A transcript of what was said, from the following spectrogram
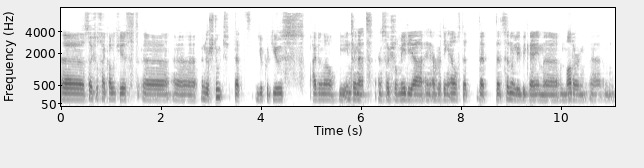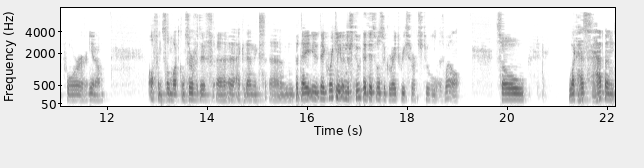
uh, social psychologists uh, uh, understood that you could use, I don't know, the internet and social media and everything else that, that, that suddenly became modern um, for, you know, often somewhat conservative academics. Um, but they, they quickly understood that this was a great research tool as well. So what has happened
